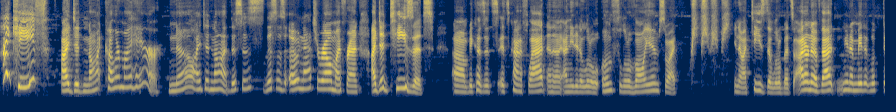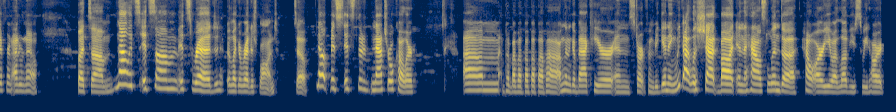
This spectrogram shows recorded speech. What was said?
Hi, Keith. I did not color my hair. No, I did not. This is this is au naturel, my friend. I did tease it um, because it's it's kind of flat, and I, I, needed a little oomph, a little volume. So I, you know, I teased a little bit. So I don't know if that you know made it look different. I don't know, but um, no, it's it's um it's red, like a reddish blonde. So nope, it's it's the natural color. Um, I'm going to go back here and start from the beginning. We got Lachat Bot in the house. Linda, how are you? I love you, sweetheart.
